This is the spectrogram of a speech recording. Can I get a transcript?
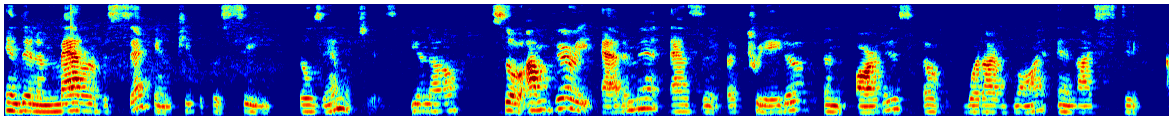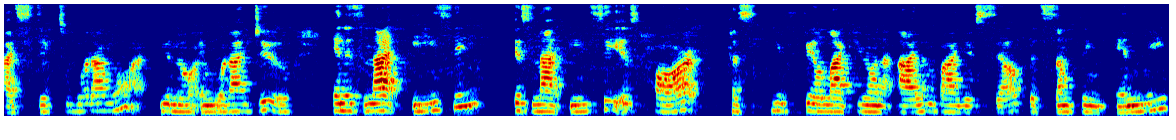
And then a matter of a second, people could see those images, you know? So I'm very adamant as a, a creative, an artist of what I want, and I stick I stick to what I want, you know, and what I do. And it's not easy. It's not easy. It's hard because you feel like you're on an island by yourself, but something in me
